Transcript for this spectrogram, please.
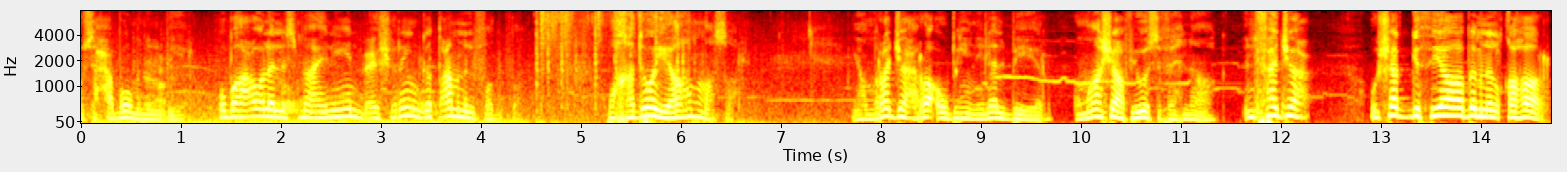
وسحبوه من البير وباعوه للإسماعيليين بعشرين قطعة من الفضة وخذوه إياهم مصر. يوم رجع رأوبين إلى البير وما شاف يوسف هناك انفجع وشق ثيابه من القهر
